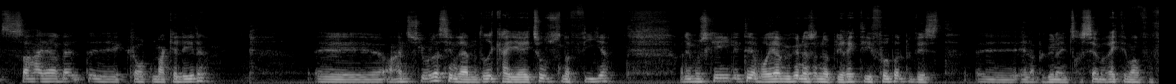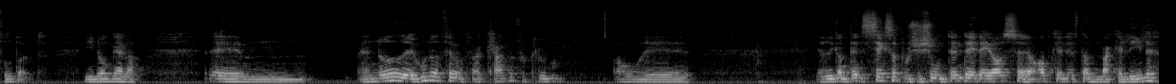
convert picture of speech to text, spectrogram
så har jeg valgt øh, Claude Makalele. Øh, og han slutter sin Real Madrid-karriere i 2004. Og det er måske lidt der, hvor jeg begynder sådan at blive rigtig fodboldbevidst, øh, eller begynder at interessere mig rigtig meget for fodbold i en ung alder. Øh, han nåede øh, 145 kampe for klubben, og øh, jeg ved ikke om den 6'er position den dag i dag også er opkaldt efter Makalele,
